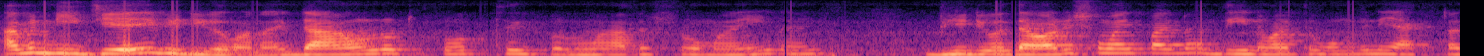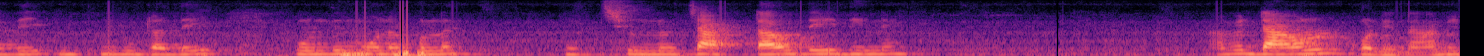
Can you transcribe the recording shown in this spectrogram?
আমি নিজেই ভিডিও বানাই। ডাউনলোড করতে করব, আমার হাতে সময়ই নাই। ভিডিও দেওয়ারই সময় পাই না। দিন হয়তো কোনদিন একটা দেই, দুটা দেই, কোন দিন মনে করলে শূন্য চারটাও দেই দিনে। আমি ডাউনলোড করি না। আমি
